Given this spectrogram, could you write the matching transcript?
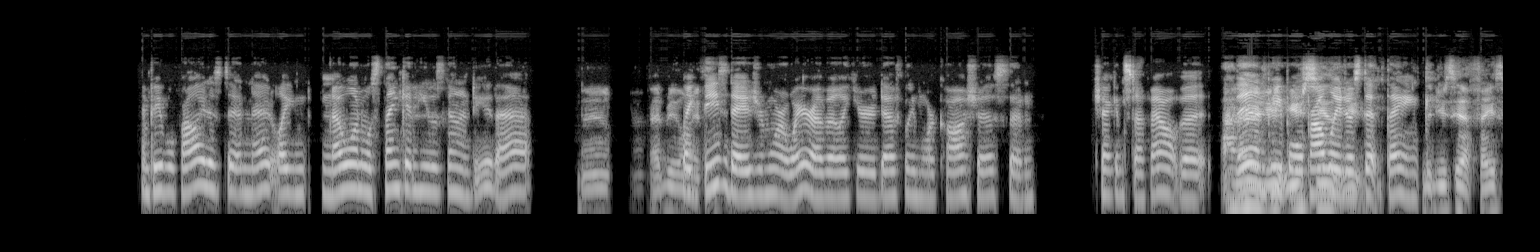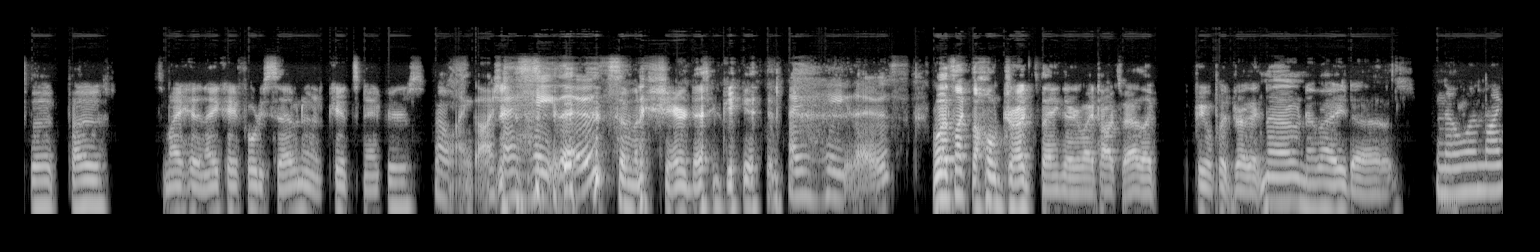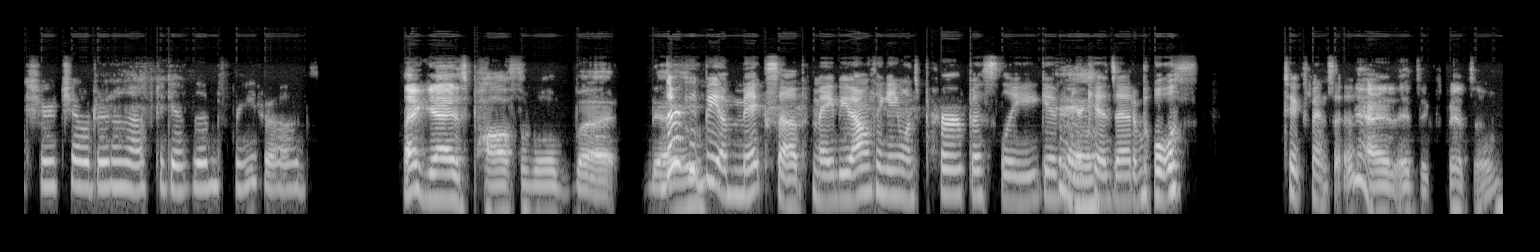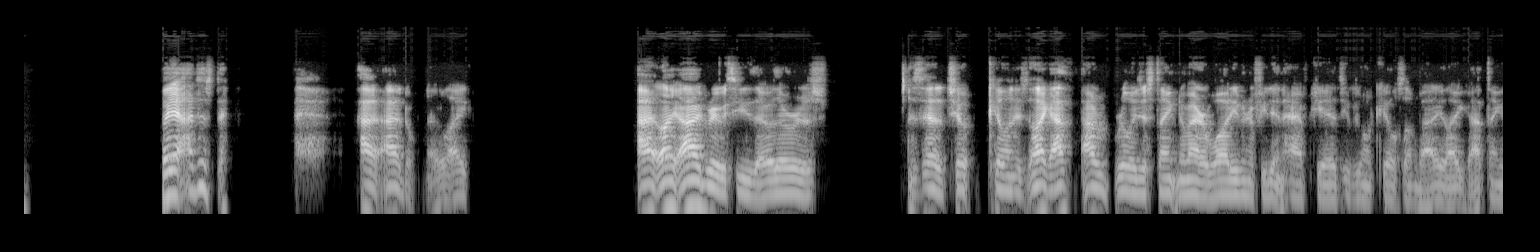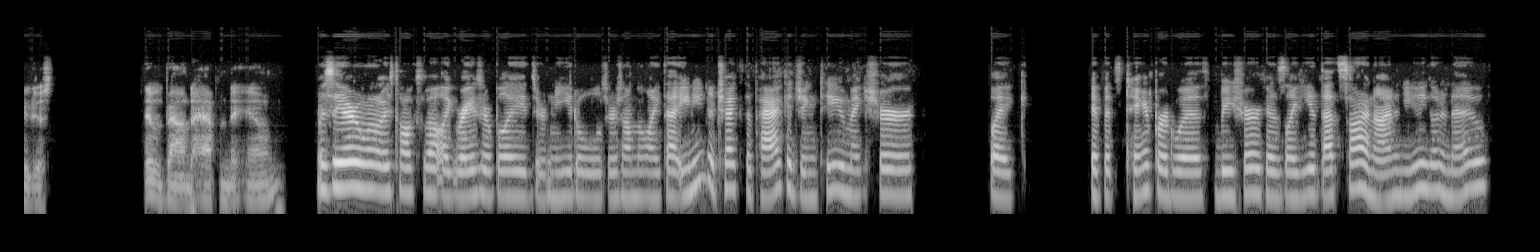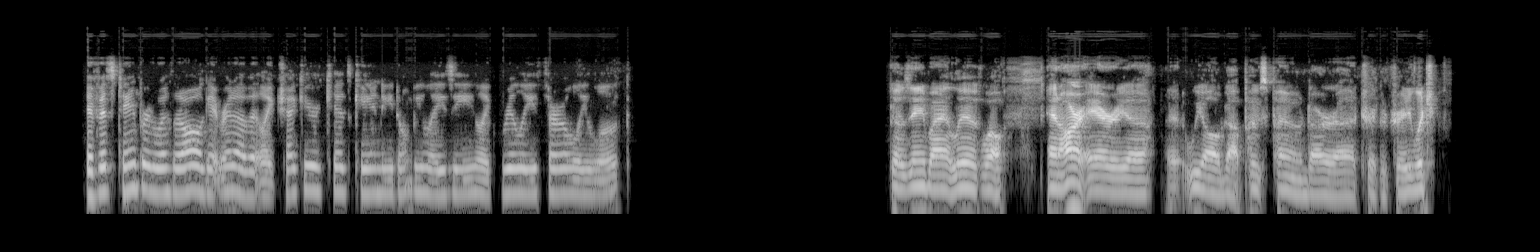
And people probably just didn't know. Like, no one was thinking he was going to do that. Yeah, that'd be the Like, these days, you're more aware of it. Like, you're definitely more cautious and checking stuff out. But know, then you- people you probably just you- didn't think. Did you see that Facebook post? Somebody hit an AK forty seven and a kid's Snickers. Oh my gosh, I hate those. Somebody shared that again. I hate those. Well, it's like the whole drug thing that everybody talks about. Like people put drug. Like, no, nobody does. No one likes your children enough to give them free drugs. Like, yeah, it's possible, but no. There could be a mix up, maybe. I don't think anyone's purposely giving your Yeah. kids edibles. Too expensive. Yeah, it's expensive. But yeah, I just, I, I don't know. Like, I like I agree with you though. There was instead of ch- killing his like I I really just think no matter what, even if he didn't have kids, he was gonna kill somebody. Like I think it just it was bound to happen to him. But see, everyone always talks about like razor blades or needles or something like that. You need to check the packaging too. Make sure, like, if it's tampered with, be sure because like you, that's cyanide, and you ain't gonna know. If it's tampered with at all, get rid of it. Like, check your kids' candy. Don't be lazy. Like, really thoroughly look. Because anybody that lives well in our area, uh, we all got postponed our uh, trick or treating, which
